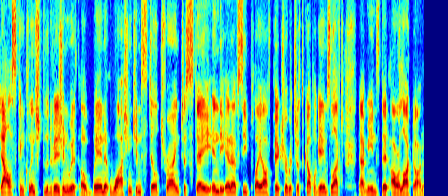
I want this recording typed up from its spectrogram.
Dallas can clinch the division with a win. Washington still trying to stay in the NFC playoff picture with just a couple games left. That means that our Locked On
